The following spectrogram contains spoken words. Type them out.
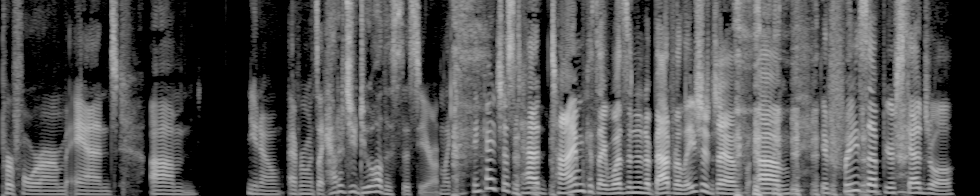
perform and um, you know, everyone's like, "How did you do all this this year?" I'm like, "I think I just had time because I wasn't in a bad relationship. Um, it frees up your schedule."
